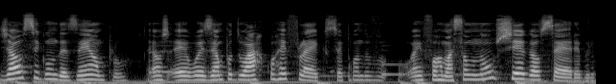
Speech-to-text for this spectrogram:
Já o segundo exemplo é o é exemplo do arco reflexo, é quando a informação não chega ao cérebro.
